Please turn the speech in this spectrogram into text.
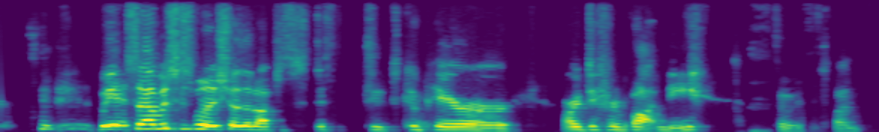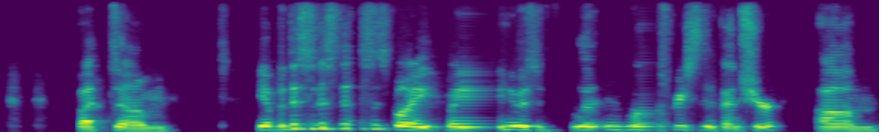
but yeah, so I was just want to show that off just, just to compare our, our different botany. so it's fun. But um, yeah, but this this this is my my newest most recent adventure. Um,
